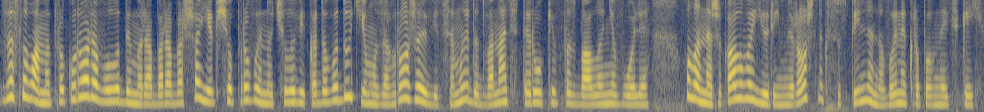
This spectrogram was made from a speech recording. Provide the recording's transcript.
За словами прокурора Володимира Барабаша, якщо провину чоловіка доведуть, йому загрожує від 7 до 12 років позбавлення волі. Олена Жикалова, Юрій Мірошник, Суспільне новини Кропивницький.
